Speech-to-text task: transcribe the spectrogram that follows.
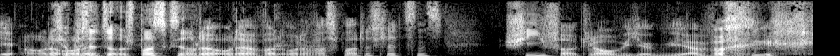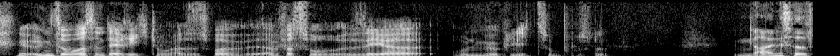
Ja, oder, ich habe das oder, jetzt so aus Spaß gesagt. oder, oder, wa- oder was war das letztens? Schiefer, glaube ich, irgendwie. Einfach irgend sowas in der Richtung. Also es war einfach so sehr unmöglich zu puzzeln. Nein, es hat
